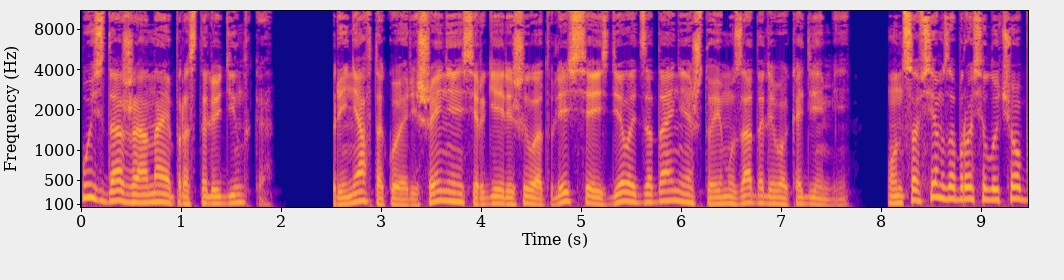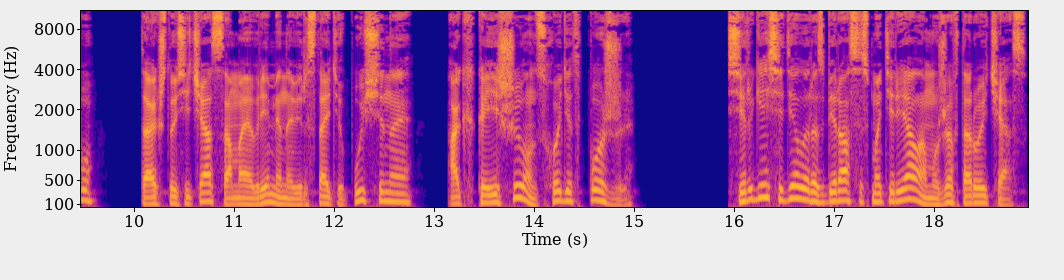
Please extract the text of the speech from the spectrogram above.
Пусть даже она и простолюдинка. Приняв такое решение, Сергей решил отвлечься и сделать задание, что ему задали в академии. Он совсем забросил учебу, так что сейчас самое время наверстать упущенное, а к Каиши он сходит позже. Сергей сидел и разбирался с материалом уже второй час.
